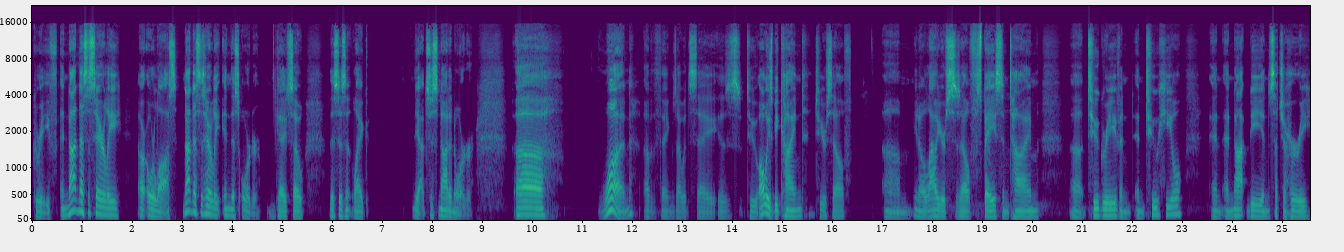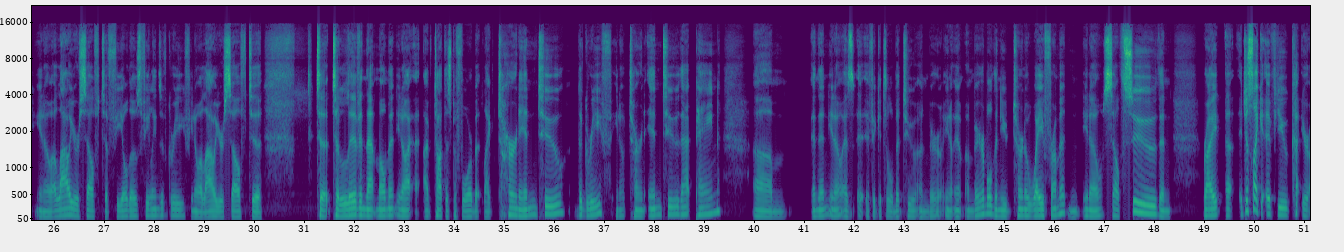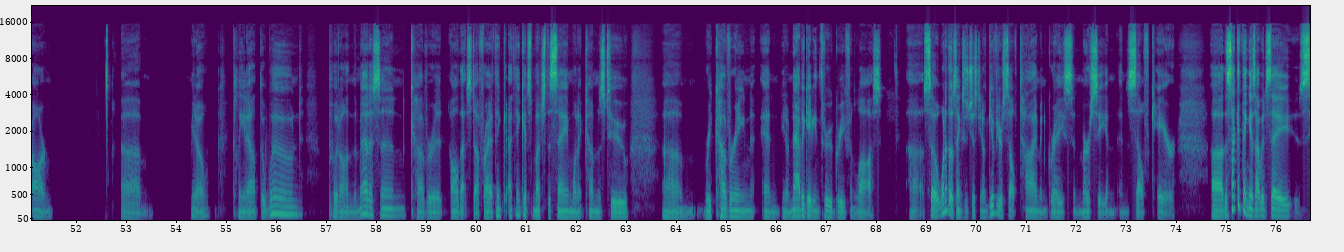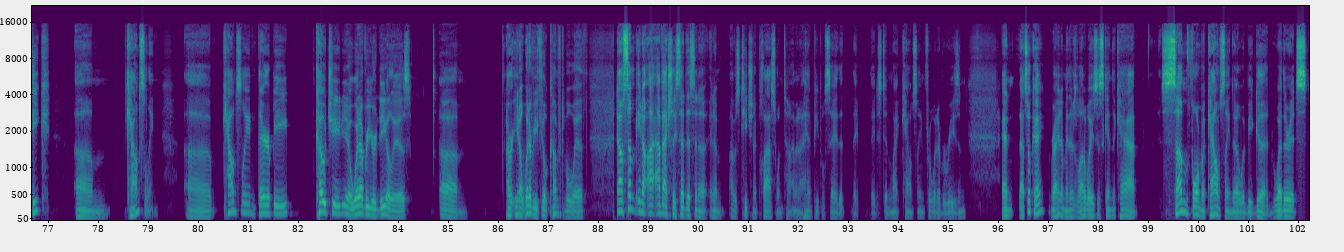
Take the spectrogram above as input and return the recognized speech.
grief and not necessarily or, or loss, not necessarily in this order. Okay. So this isn't like, yeah, it's just not in order. Uh, one of the things I would say is to always be kind to yourself. Um, you know, allow yourself space and time uh, to grieve and and to heal, and and not be in such a hurry. You know, allow yourself to feel those feelings of grief. You know, allow yourself to to to live in that moment you know I, i've taught this before but like turn into the grief you know turn into that pain um and then you know as if it gets a little bit too unbearable you know unbearable then you turn away from it and you know self-soothe and right uh, just like if you cut your arm um you know clean out the wound put on the medicine, cover it, all that stuff, right? I think I think it's much the same when it comes to um, recovering and you know navigating through grief and loss. Uh, so one of those things is just you know give yourself time and grace and mercy and and self care. Uh, the second thing is I would say seek um, counseling, uh, counseling, therapy, coaching, you know, whatever your deal is, um, or you know whatever you feel comfortable with. Now, some you know I, have actually said this in a in a I was teaching a class one time, and I had people say that they they just didn't like counseling for whatever reason and that's okay, right? I mean, there's a lot of ways to skin the cat. Some form of counseling, though, would be good, whether it's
